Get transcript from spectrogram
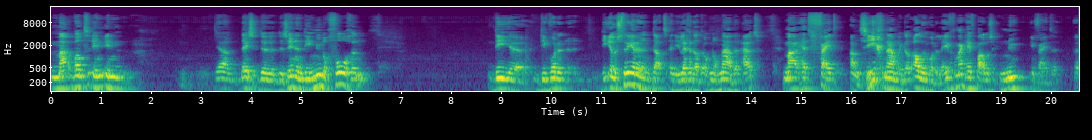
maar, want in, in ja, deze, de, de zinnen die nu nog volgen, die, eh, die, worden, die illustreren dat en die leggen dat ook nog nader uit. Maar het feit aan zich, namelijk dat allen worden levend gemaakt, heeft Paulus nu in feite eh,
